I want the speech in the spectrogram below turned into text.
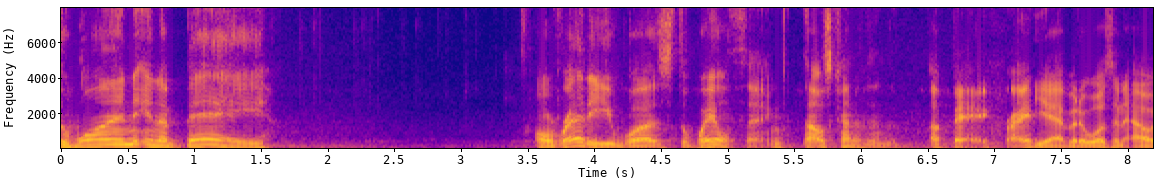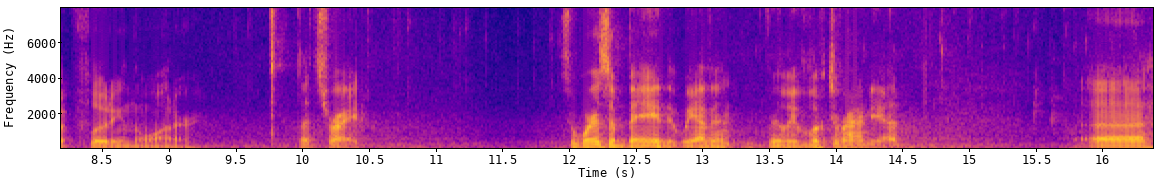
the one in a bay already was the whale thing. That was kind of in a bay, right? Yeah, but it wasn't out floating in the water. That's right. So where's a bay that we haven't really looked around yet? Uh,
